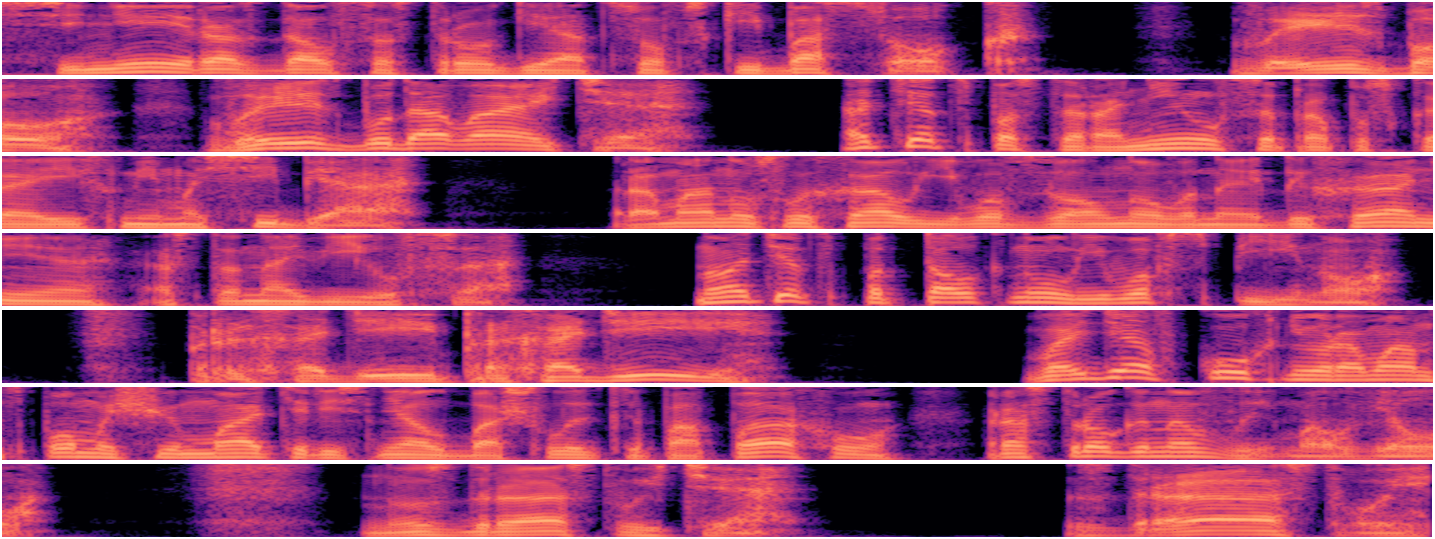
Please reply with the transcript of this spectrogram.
синей раздался строгий отцовский босок. «В избу! В избу давайте!» Отец посторонился, пропуская их мимо себя. Роман услыхал его взволнованное дыхание, остановился. Но отец подтолкнул его в спину. «Проходи, проходи!» Войдя в кухню, Роман с помощью матери снял башлык и папаху, растроганно вымолвил. «Ну, здравствуйте». «Здравствуй!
